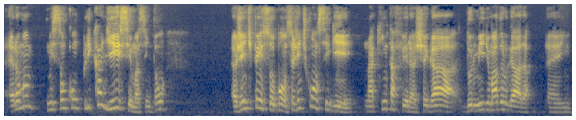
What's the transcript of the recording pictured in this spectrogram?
era uma missão complicadíssima. Assim, então, a gente pensou, bom, se a gente conseguir na quinta-feira chegar, dormir de madrugada, é, em,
